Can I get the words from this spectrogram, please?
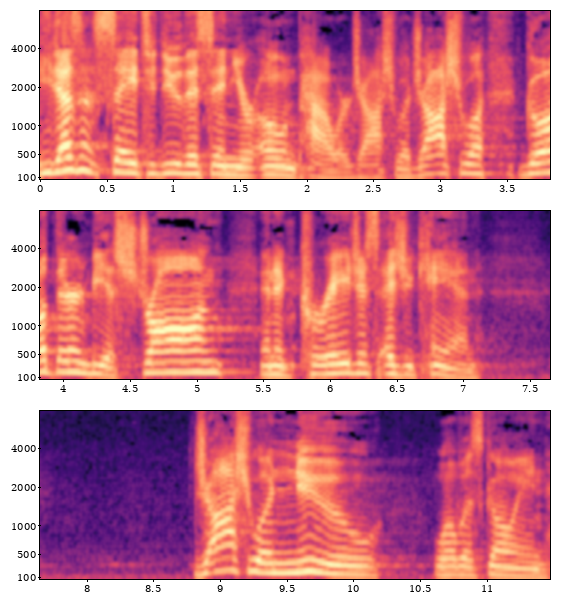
He doesn't say to do this in your own power, Joshua. Joshua, go out there and be as strong and courageous as you can. Joshua knew what was going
